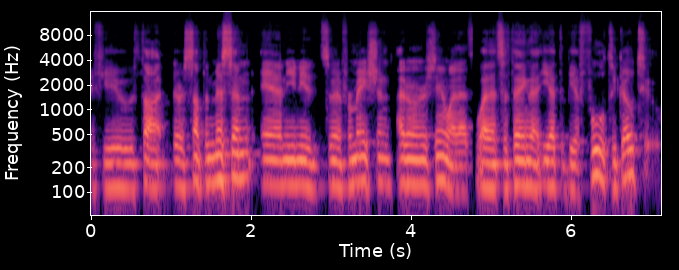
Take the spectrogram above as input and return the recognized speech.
if you thought there was something missing and you needed some information? I don't understand why that's why that's a thing that you have to be a fool to go to.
